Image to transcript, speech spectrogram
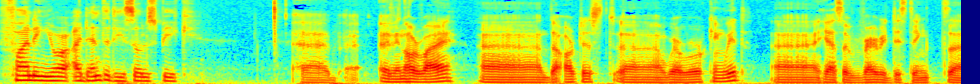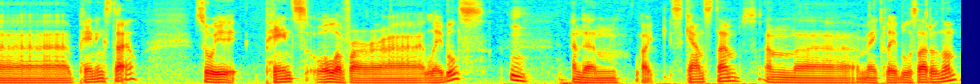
finding your identity, so to speak? Uh, Øyvind Horvei, uh, the artist uh, we're working with, uh, he has a very distinct uh, painting style. So he paints all of our uh, labels mm. And then like scan them and uh, make labels out of them.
